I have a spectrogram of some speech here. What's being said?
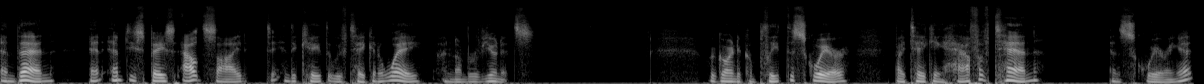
and then an empty space outside to indicate that we've taken away a number of units. We're going to complete the square by taking half of 10 and squaring it.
